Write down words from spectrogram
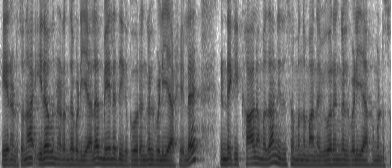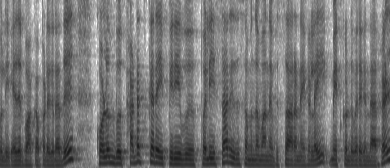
ஏன்னு சொன்னால் இரவு நடந்தபடியால் மேலதிக விவரங்கள் வெளியாகல. இன்றைக்கு காலமாக தான் இது சம்பந்தமான விவரங்கள் வெளியாகும் என்று சொல்லி எதிர்பார்க்கப்படுகிறது. கொழும்பு கடற்கரை பிரிவு போலீசார் இது சம்பந்தமான விசாரணைகளை மேற்கொண்டு வருகின்றார்கள்.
